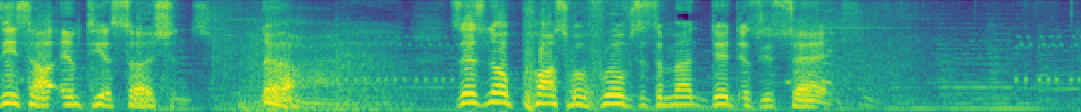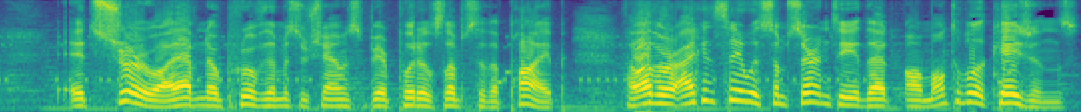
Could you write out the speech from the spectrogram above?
These are empty assertions. There's no possible proof that the man did as you say. It's true, I have no proof that Mr. Shamspeare put his lips to the pipe. However, I can say with some certainty that on multiple occasions,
